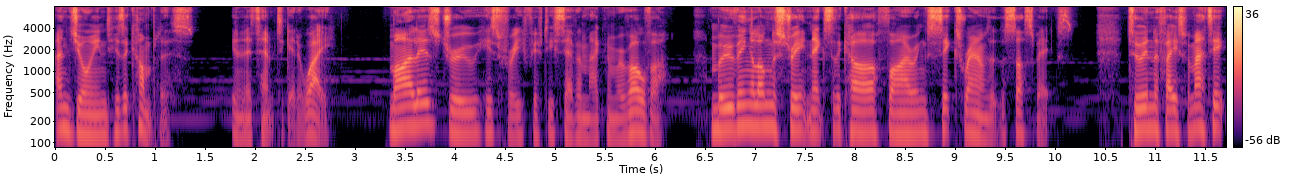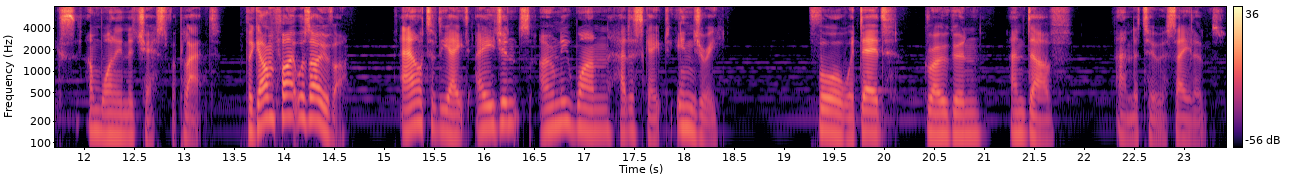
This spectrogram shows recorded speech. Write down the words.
and joined his accomplice in an attempt to get away. Mireles drew his 357 Magnum revolver, moving along the street next to the car, firing six rounds at the suspects two in the face for Matix and one in the chest for Platt. The gunfight was over. Out of the eight agents, only one had escaped injury. Four were dead Grogan and Dove, and the two assailants.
